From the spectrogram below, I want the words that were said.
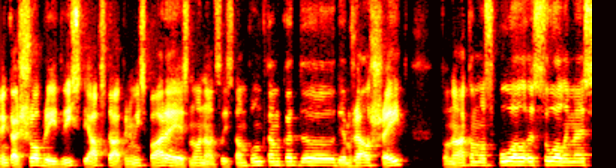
Vienkārši šobrīd visi tie apstākļi un viss pārējais nonāca līdz tam punktam, kad, uh, diemžēl, šeit to nākamo spoli, soli mēs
